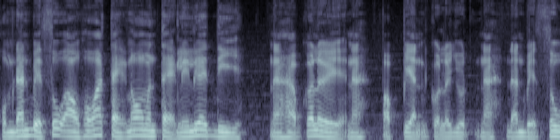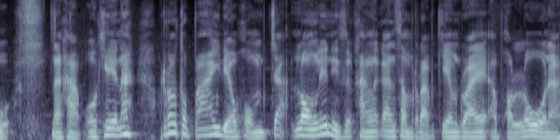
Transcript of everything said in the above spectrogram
ผมดัน bet สู้เอาเพราะว่าแตกนอกมันแตกเรื่อยๆดีนะครับก็เลยนะปรับเปลี่ยนกลยุทธ์นะดัน bet สู้นะครับโอเคนะรอบต่อไปเดี๋ยวผมจะลองเล่นอีกสักครั้งแล้วกันสำหรับเกม Rise of Apollo นะ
